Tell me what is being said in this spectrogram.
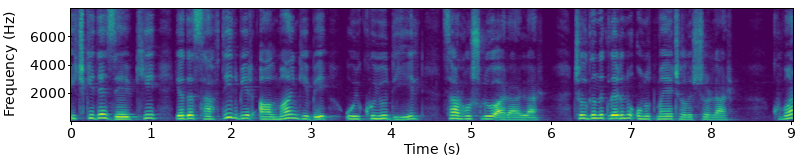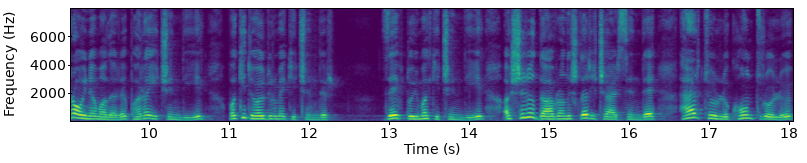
İçkide zevki ya da safdil bir Alman gibi uykuyu değil, sarhoşluğu ararlar. Çılgınlıklarını unutmaya çalışırlar. Kumar oynamaları para için değil, vakit öldürmek içindir zevk duymak için değil, aşırı davranışlar içerisinde her türlü kontrolü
